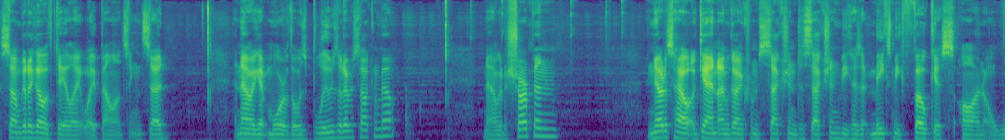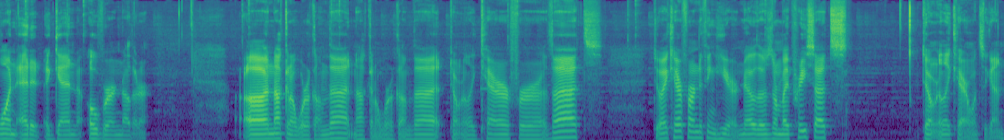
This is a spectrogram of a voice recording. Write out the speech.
So I'm gonna go with daylight white balancing instead. And now I get more of those blues that I was talking about. Now I'm gonna sharpen. Notice how, again, I'm going from section to section because it makes me focus on one edit again over another. Uh, not going to work on that, not going to work on that. Don't really care for that. Do I care for anything here? No, those are my presets. Don't really care once again.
